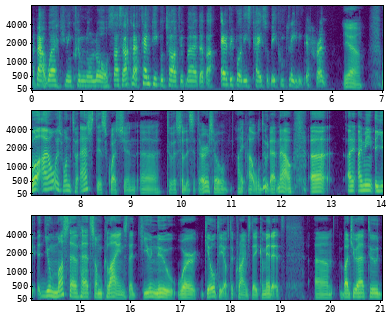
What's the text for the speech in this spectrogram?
about working in criminal law. So I said I could have 10 people charged with murder, but everybody's case will be completely different. Yeah. Well, I always wanted to ask this question uh, to a solicitor, so I, I will do that now. Uh, I, I mean, you, you must have had some clients that you knew were guilty of the crimes they committed, um, but you had to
